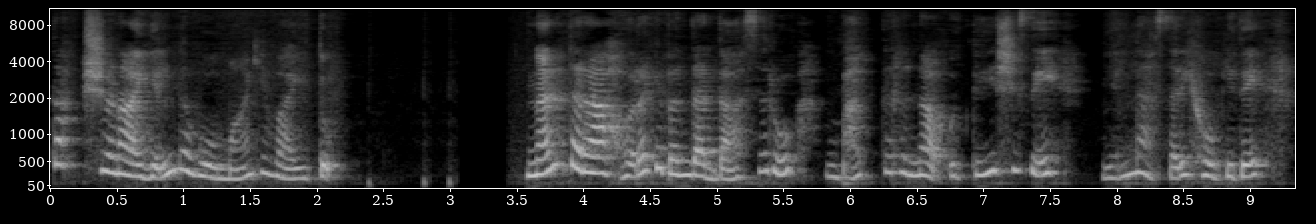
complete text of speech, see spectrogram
ತಕ್ಷಣ ಎಲ್ಲವೂ ಮಾಯವಾಯಿತು. ನಂತರ ಹೊರಗೆ ಬಂದ ದಾಸರು ಭಕ್ತರನ್ನು ಉದ್ದೇಶಿಸಿ ಎಲ್ಲ ಸರಿ ಹೋಗಿದೆ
